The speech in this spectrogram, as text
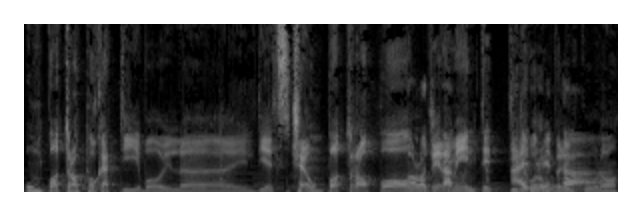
un po' troppo cattivo il, il DLC, cioè un po' troppo veramente ti ah, devo diventa... rompere il culo.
